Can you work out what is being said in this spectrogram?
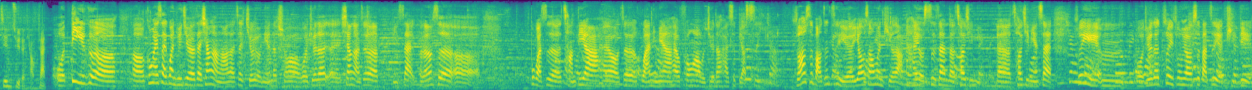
艰巨的挑战。我第一个呃公开赛冠军就是在香港拿了，在九九年的时候，我觉得呃香港这个比赛可能是呃不管是场地啊，还有这个馆里面啊，还有风啊，我觉得还是比较适应。主要是保证自己的腰伤问题了，还有四站的超级呃超级联赛，所以嗯，我觉得最重要是把自己的体力、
